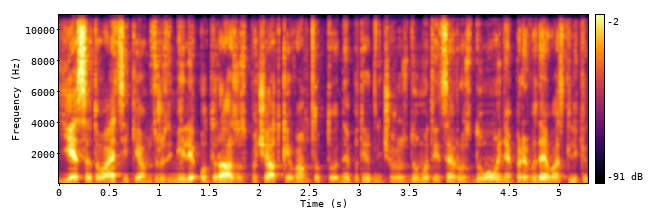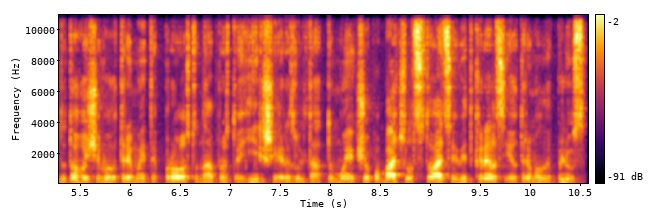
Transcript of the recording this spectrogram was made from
Є ситуації, які вам зрозумілі одразу спочатку, і вам, тобто, не потрібно нічого роздумувати, і це роздумування приведе вас тільки до того, що ви отримаєте просто-напросто гірший результат. Тому, якщо побачили ситуацію, відкрились і отримали плюс.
